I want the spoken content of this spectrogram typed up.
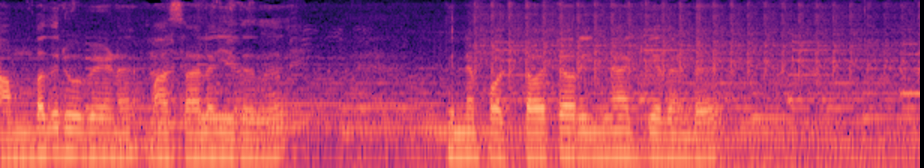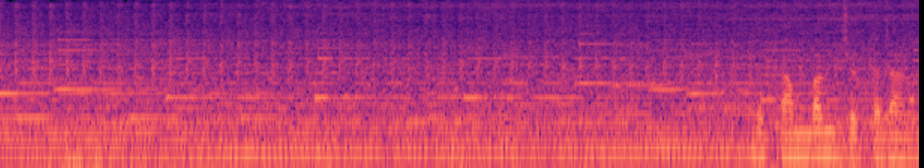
അമ്പത് രൂപയാണ് മസാല ചെയ്തത്. പിന്നെ പൊട്ടോറ്റോ റിങ് ആക്കിയതുണ്ട്. കമ്പം ചുട്ടതാണ്.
